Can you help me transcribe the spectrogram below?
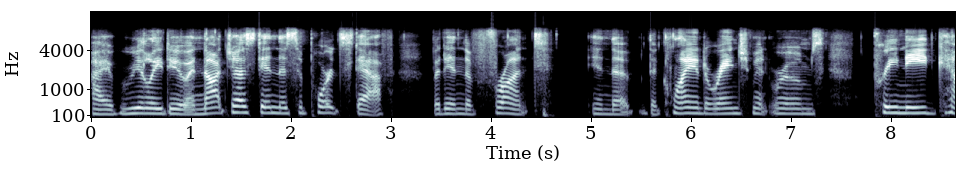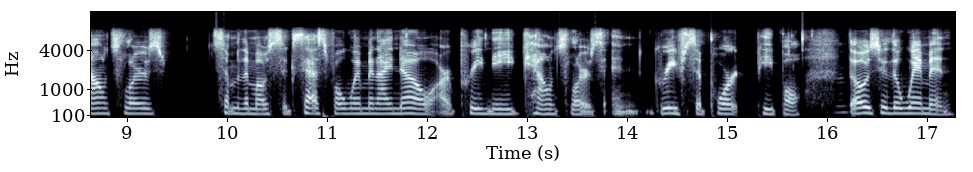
I really do. And not just in the support staff, but in the front, in the, the client arrangement rooms, pre need counselors. Some of the most successful women I know are pre need counselors and grief support people. Mm-hmm. Those are the women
